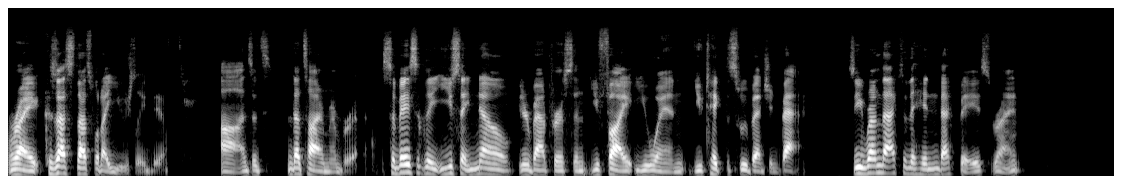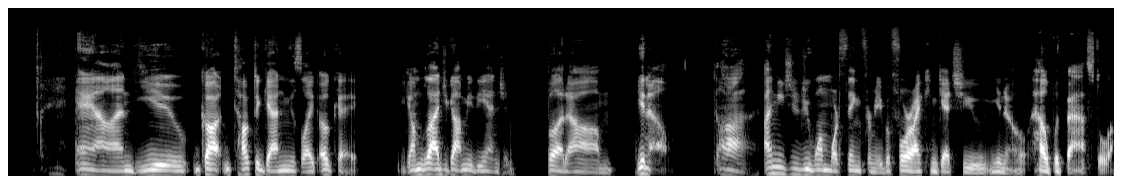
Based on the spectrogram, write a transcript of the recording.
right? Because that's that's what I usually do. Uh, and so that's how I remember it. So basically, you say no, you're a bad person. You fight, you win, you take the swoop engine back. So you run back to the hidden bek base, right? And you got talk to Gad, and he's like, "Okay, I'm glad you got me the engine, but um, you know, uh, I need you to do one more thing for me before I can get you, you know, help with Bastila."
